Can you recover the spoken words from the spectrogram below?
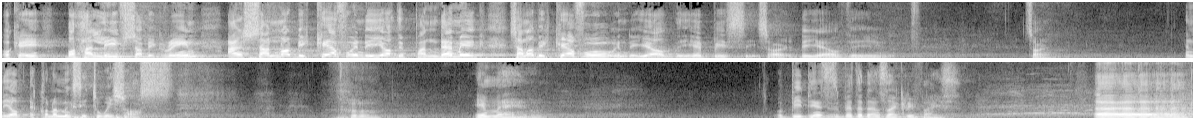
Okay, but her leaves shall be green and shall not be careful in the year of the pandemic, shall not be careful in the year of the APC, sorry, the year of the, sorry, in the year of economic situations. Amen. Obedience is better than sacrifice. Uh, uh,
